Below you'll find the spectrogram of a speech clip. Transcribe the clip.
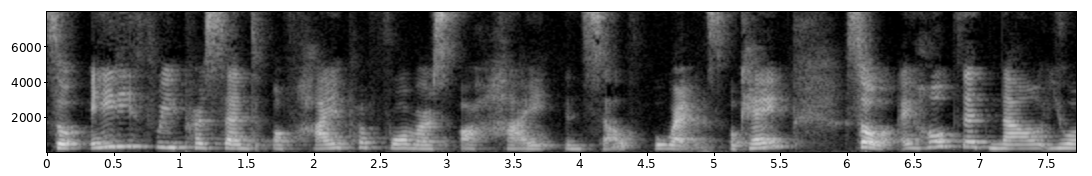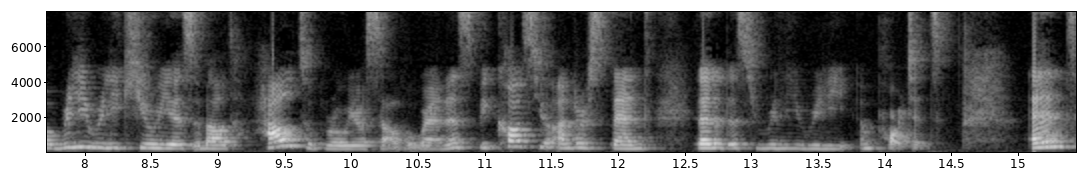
So 83% of high performers are high in self awareness. Okay. So I hope that now you are really, really curious about how to grow your self awareness because you understand that it is really, really important. And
